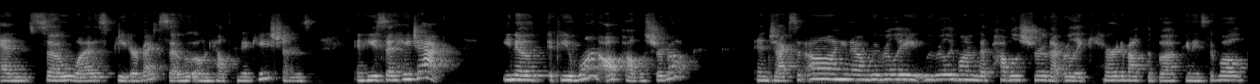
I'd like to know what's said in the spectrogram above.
and so was Peter Vegso, who owned Health Communications. And he said, Hey, Jack, you know, if you want, I'll publish your book. And Jack said, Oh, you know, we really, we really wanted a publisher that really cared about the book. And he said, Well,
